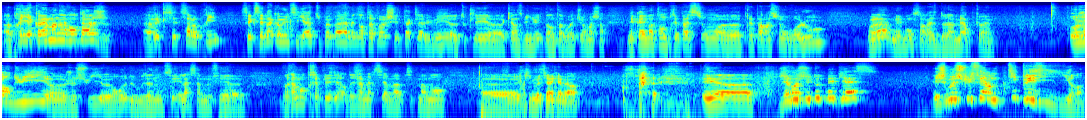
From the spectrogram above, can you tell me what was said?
Après il y a quand même un avantage avec cette saloperie, c'est que c'est pas comme une cigarette, tu peux pas la mettre dans ta poche et tac l'allumer euh, toutes les euh, 15 minutes dans ta voiture machin. Il y a quand même un temps de préparation, euh, préparation relou, voilà, mais bon ça reste de la merde quand même. Aujourd'hui euh, je suis heureux de vous annoncer, et là ça me fait euh, vraiment très plaisir, déjà merci à ma petite maman euh, qui me tient la caméra. Et euh, j'ai reçu toutes mes pièces. Et je me suis fait un petit plaisir.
